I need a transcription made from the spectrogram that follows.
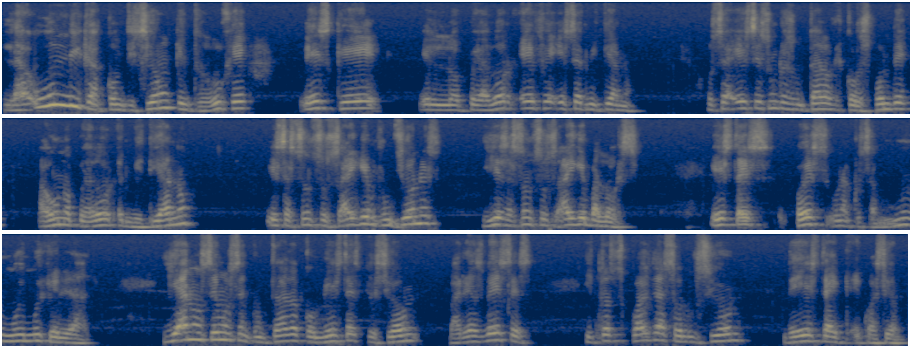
la única condición que introduje es que el operador f es hermitiano. O sea, ese es un resultado que corresponde a un operador hermitiano. Esas son sus eigenfunciones y esas son sus eigenvalores. Esta es, pues, una cosa muy, muy, muy general. Ya nos hemos encontrado con esta expresión varias veces. Entonces, ¿cuál es la solución de esta e-, ecuación?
